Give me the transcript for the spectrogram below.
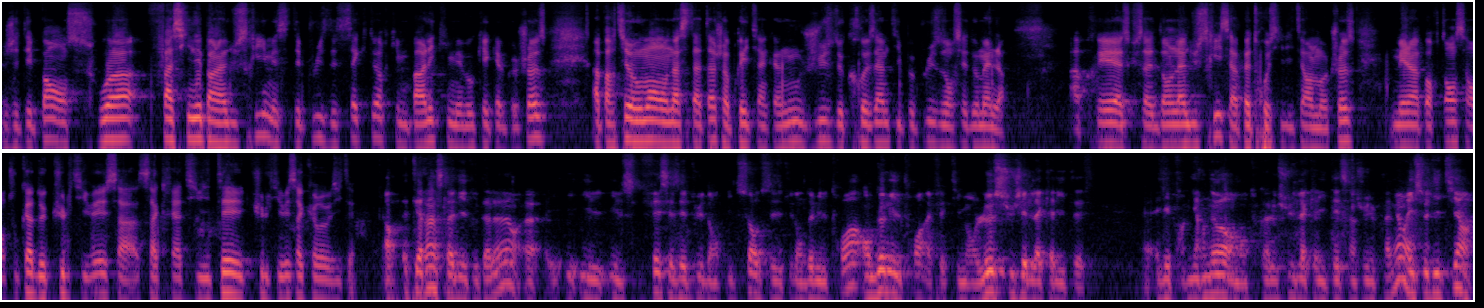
j'étais pas en soi fasciné par l'industrie, mais c'était plus des secteurs qui me parlaient, qui m'évoquaient quelque chose. À partir du moment où on a cette attache, après, il tient qu'à nous juste de creuser un petit peu plus dans ces domaines-là. Après, est-ce que ça va être dans l'industrie Ça peut être aussi littéralement autre chose. Mais l'important, c'est en tout cas de cultiver sa, créativité cultiver sa curiosité. Alors, Terence l'a dit tout à l'heure, euh, il, il sort de ses études en 2003. En 2003, effectivement, le sujet de la qualité, les premières normes, en tout cas le sujet de la qualité, c'est un sujet prégnant. Et il se dit, tiens,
